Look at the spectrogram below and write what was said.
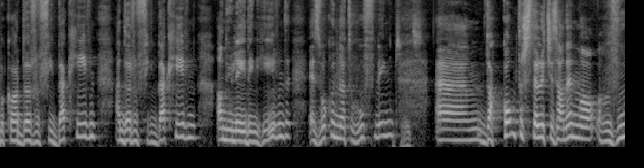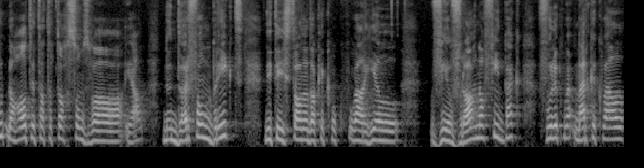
elkaar durven feedback geven. En durven feedback geven aan uw leidinggevende is ook een nuttige oefening. Ehm, dat komt er stilletjes aan in, maar je voelt nog altijd dat er toch soms wat ja, een durf ontbreekt. Niet tegenstaande dat ik ook wel heel veel vraag naar feedback, voel ik, me- merk ik wel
